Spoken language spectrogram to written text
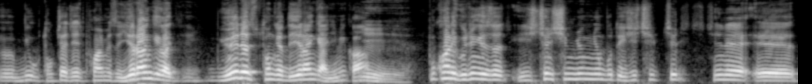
어, 미국 독자 제재 포함해서 11개가 유엔에서 통과된 11개 아닙니까? 예. 예. 북한이 그중에서 2016년부터 27년에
